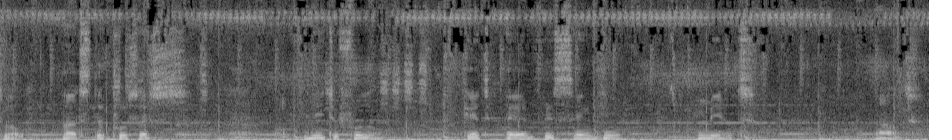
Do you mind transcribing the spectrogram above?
So that's the process you need to follow. To get every single milk out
